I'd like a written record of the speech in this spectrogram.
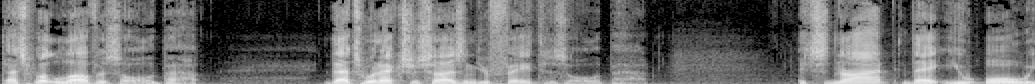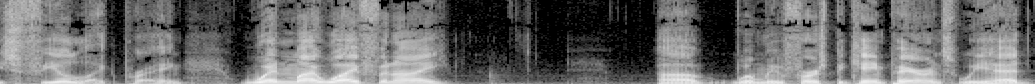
That's what love is all about. That's what exercising your faith is all about. It's not that you always feel like praying. When my wife and I, uh, when we first became parents, we had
